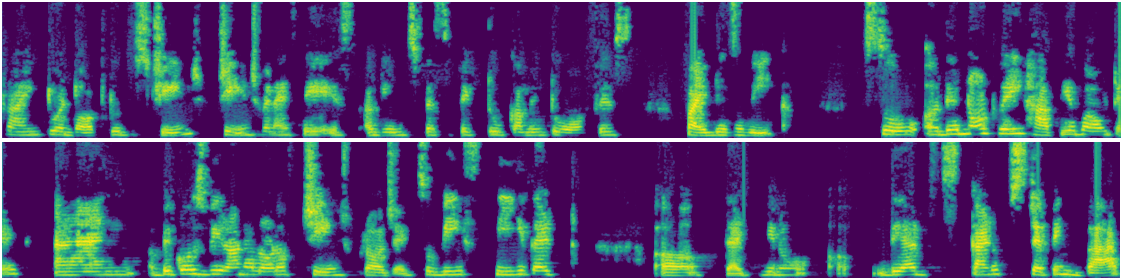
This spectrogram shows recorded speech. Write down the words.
trying to adopt to this change. Change when I say is again specific to coming to office five days a week so uh, they're not very happy about it. And because we run a lot of change projects, so we see that uh, that you know uh, they are kind of stepping back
